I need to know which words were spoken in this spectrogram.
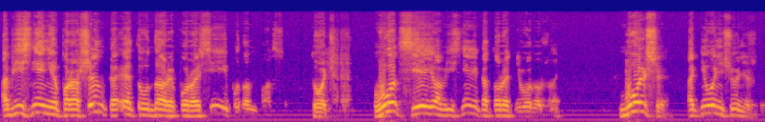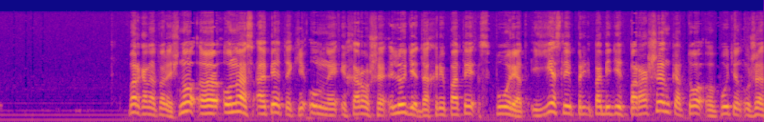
Объяснение Порошенко – это удары по России и по Донбассу. Точка. Вот все объяснения, которые от него нужны. Больше от него ничего не жду. Марк Анатольевич, ну, э, у нас опять-таки умные и хорошие люди до хрипоты спорят. Если при, победит Порошенко, то Путин уже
